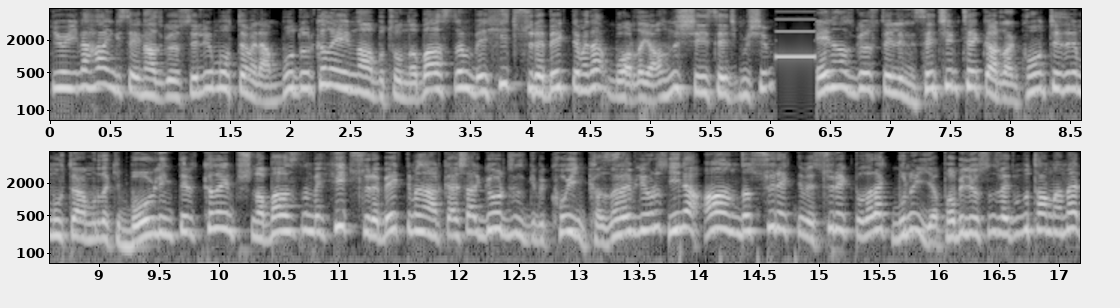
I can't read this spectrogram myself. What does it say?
diyor. Yine hangisi en az gösteriliyor? Muhtemelen budur. Claim now butonuna bastım ve hiç süre beklemeden bu arada yanlış şeyi seçmişim. En az gösterileni seçeyim. Tekrardan kontrol edelim. Muhtemelen buradaki bowling'tir. Claim tuşuna bastım ve hiç süre beklemeden arkadaşlar gördüğünüz gibi coin kazanabiliyoruz. Yine anında sürekli ve sürekli olarak bunu yapabiliyorsunuz ve bu tamamen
